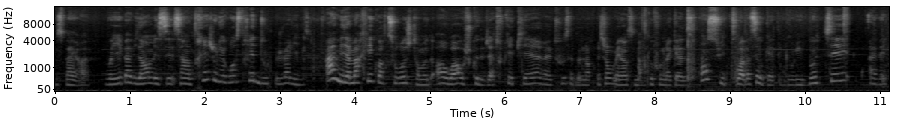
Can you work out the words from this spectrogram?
C'est pas grave. Vous voyez pas bien mais c'est un très joli rose très doux. Je valide. Ah mais il y a marqué quartz rose. J'étais en mode oh waouh je connais déjà toutes les pierres et tout. Ça donne l'impression. Mais non c'est marqué au fond de la case. Ensuite on va passer aux catégories beauté avec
